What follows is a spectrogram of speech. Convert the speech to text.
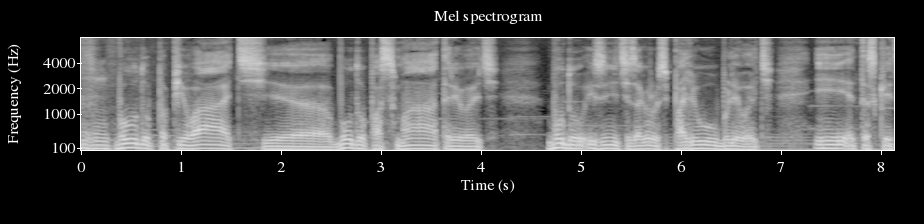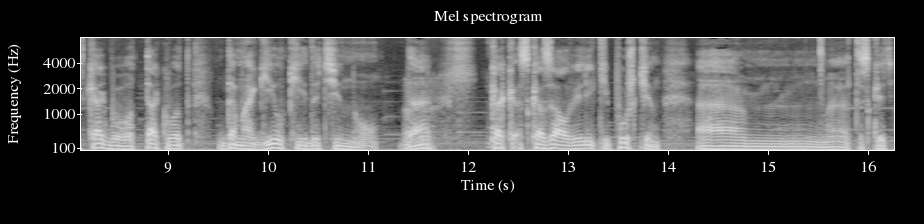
угу. буду попивать, э, буду посматривать, буду, извините за грусть, полюбливать. И, так сказать, как бы вот так вот до могилки и дотяну. Uh-huh. Да? Как сказал великий Пушкин, э, э, так сказать,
